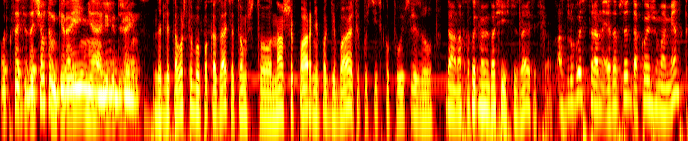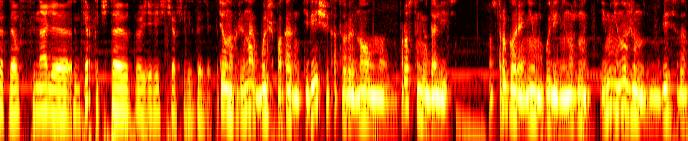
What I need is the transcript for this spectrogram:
Вот, кстати, зачем там героиня Лили Джеймс? Да для того, чтобы показать о том, что наши парни погибают и пустить скупую слезу. Да, она в какой-то момент вообще исчезает и все. А с другой стороны, это абсолютно такой же момент, когда в финале Дюнкерка читают про речь Черчилля из В газеты. темных временах больше показаны те вещи, которые Нолану не просто не удалить, но, строго говоря, они ему были не нужны. Ему не нужен весь этот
